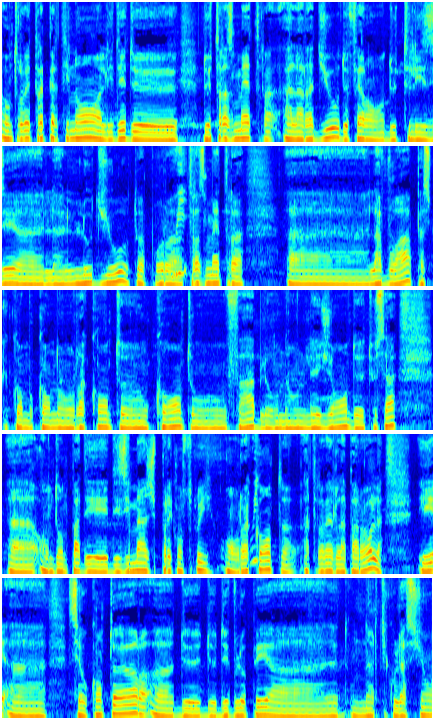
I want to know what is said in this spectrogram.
On trouvait très pertinent l'idée de, de transmettre à la radio, de faire, d'utiliser euh, l'audio pour euh, transmettre la voix, parce que comme quand on raconte un conte, une fable, une légende, tout ça, on ne donne pas des, des images préconstruites. On raconte à travers la parole et c'est au conteur euh, de, de, développer une articulation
